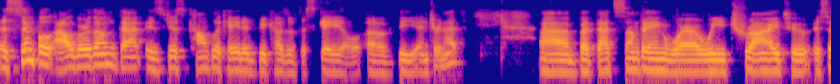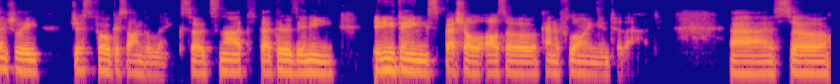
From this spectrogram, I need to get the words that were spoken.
a simple algorithm that is just complicated because of the scale of the internet. Uh, but that's something where we try to essentially just focus on the link. So it's not that there's any anything special also kind of flowing into that. Uh, so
